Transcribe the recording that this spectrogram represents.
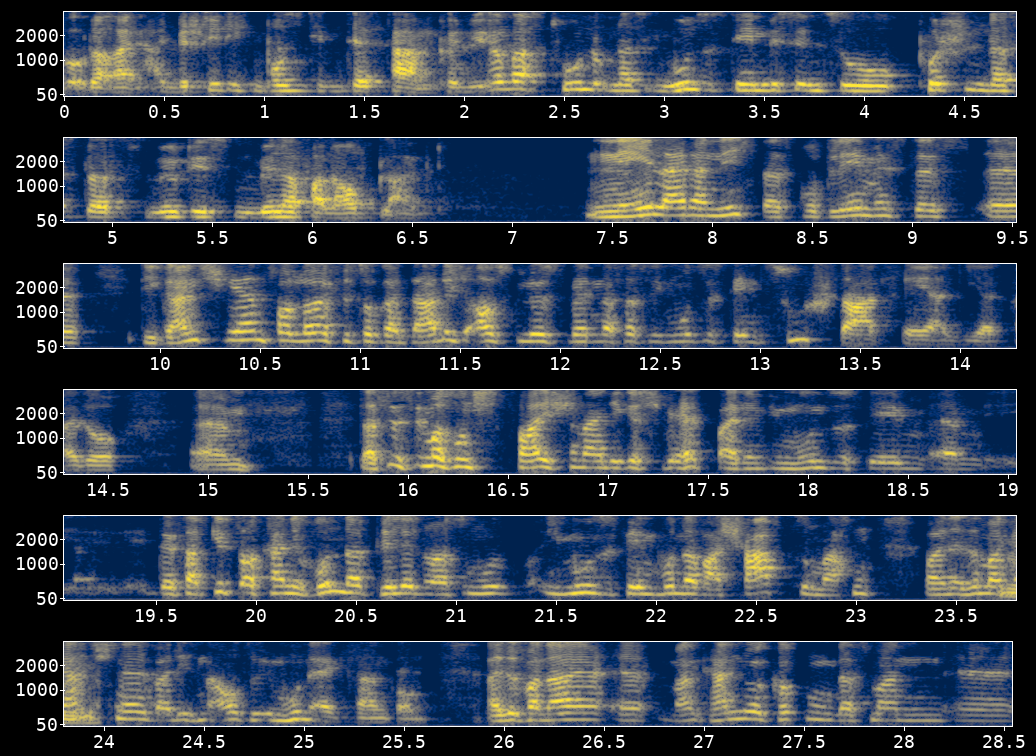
oder einen bestätigten positiven Test haben, können die irgendwas tun, um das Immunsystem ein bisschen zu pushen, dass das möglichst ein milder Verlauf bleibt? Nee, leider nicht. Das Problem ist, dass äh, die ganz schweren Verläufe sogar dadurch ausgelöst werden, dass das Immunsystem zu stark reagiert. Also ähm, das ist immer so ein zweischneidiges Schwert bei dem Immunsystem. Ähm, deshalb gibt es auch keine Wunderpille, um das Immunsystem wunderbar scharf zu machen, weil dann sind wir mhm. ganz schnell bei diesen Autoimmunerkrankungen. Also von daher, äh, man kann nur gucken, dass man äh, äh,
